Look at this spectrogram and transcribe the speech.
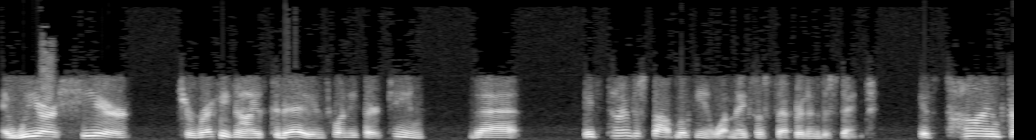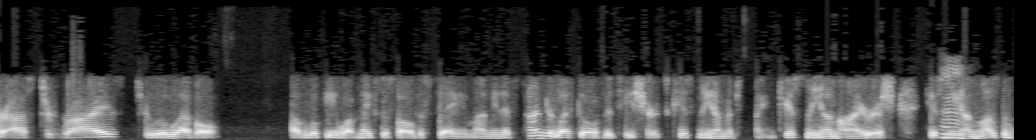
And we are here to recognize today in 2013 that it's time to stop looking at what makes us separate and distinct. It's time for us to rise to a level of looking at what makes us all the same. I mean, it's time to let go of the t-shirts. Kiss me, I'm Italian. Kiss me, I'm Irish. Kiss mm. me, I'm Muslim.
